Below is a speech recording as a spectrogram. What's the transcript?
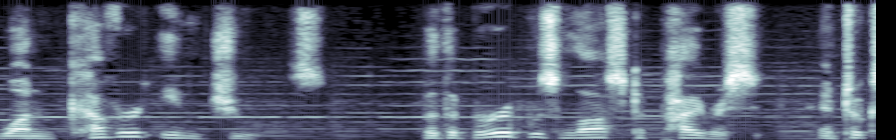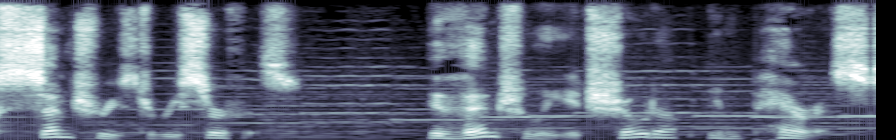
one covered in jewels, but the bird was lost to piracy and took centuries to resurface. Eventually, it showed up in Paris,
